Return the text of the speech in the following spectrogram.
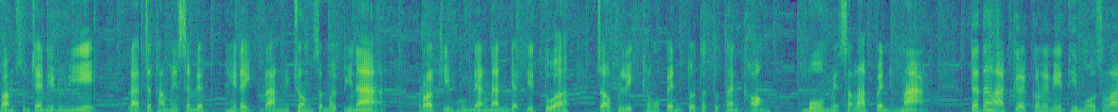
ความสนใจในดูนี้ และจะทำให้สำเร็จให้ได้อีกครั้งในช่วงซัมเมอร์ปีหน้าเพราะทีมหงแดงนั้นอยากยึดตัว จ้าฟิลิกเข้ามาเป็นตัวตัดทุนของโมเมดซาลาเป็นอย่างมาก แต่ถ้าหากเกิดกรณีที่โมซาลา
